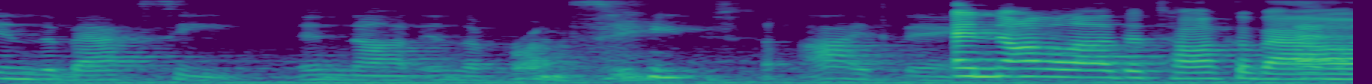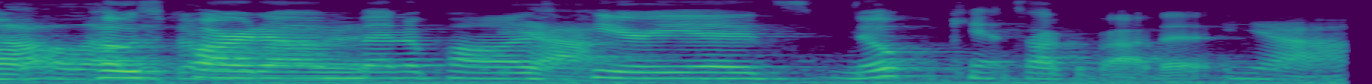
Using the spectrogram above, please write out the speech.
in the back seat and not in the front seat. I think. And not allowed to talk about postpartum, about menopause, Yeah. periods. Nope, can't talk about it. Yeah,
